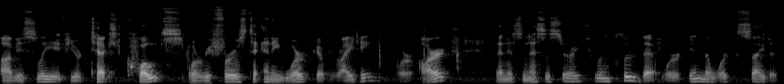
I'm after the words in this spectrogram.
Obviously, if your text quotes or refers to any work of writing or art, then it's necessary to include that work in the works cited.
